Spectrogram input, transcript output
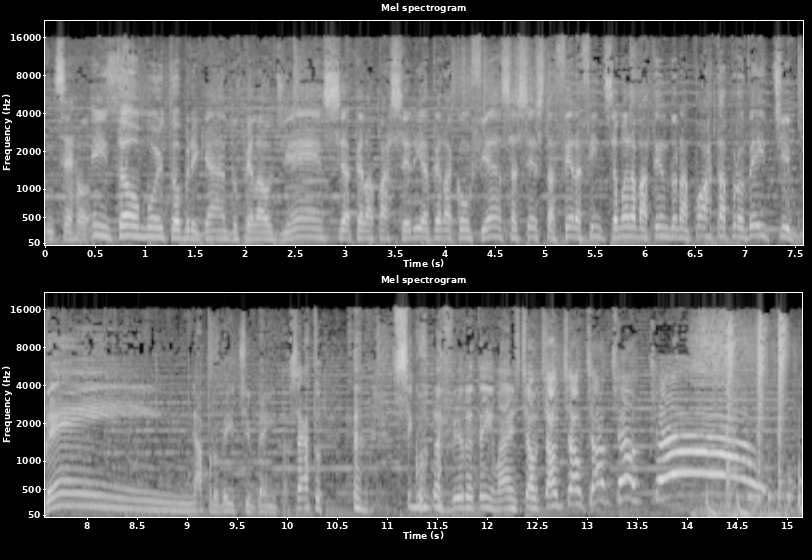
Encerrou. Então, muito obrigado pela audiência, pela parceria, pela confiança. Sexta-feira, fim de semana batendo na porta. Aproveite bem. Aproveite bem, tá certo? Segunda-feira tem mais. Tchau, tchau, tchau, tchau, tchau, tchau.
